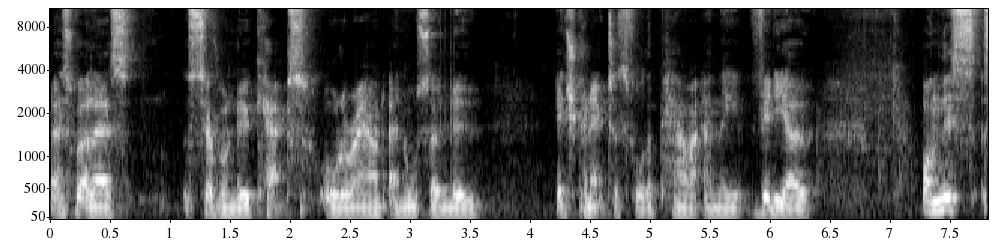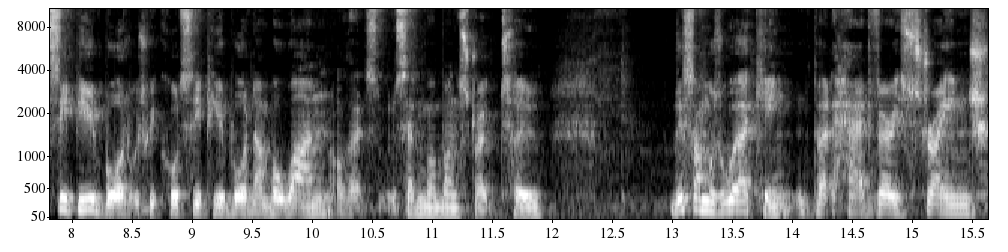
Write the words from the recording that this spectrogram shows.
as well as several new caps all around, and also new edge connectors for the power and the video. On this CPU board, which we call CPU board number one, although it's 711 stroke 2, this one was working, but had very strange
